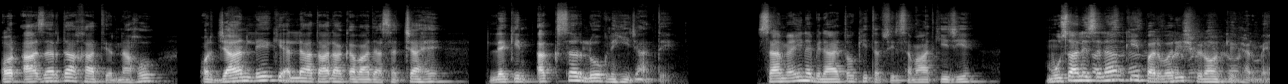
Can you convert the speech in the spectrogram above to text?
اور آزردہ خاطر نہ ہو اور جان لے کہ اللہ تعالیٰ کا وعدہ سچا ہے، لیکن اکثر لوگ نہیں جانتے۔ سامعین بنایتوں کی تفصیل سماعت کیجیے۔ موسا علیہ السلام کی پرورش فرعون کے گھر میں۔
